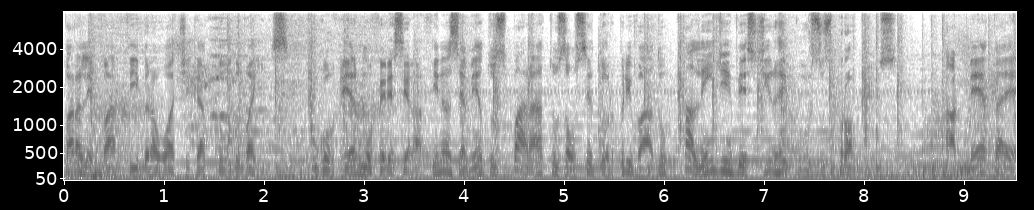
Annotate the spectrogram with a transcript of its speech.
para levar fibra ótica a todo o país. O governo oferecerá financiamentos baratos ao setor privado, além de investir recursos próprios. A meta é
